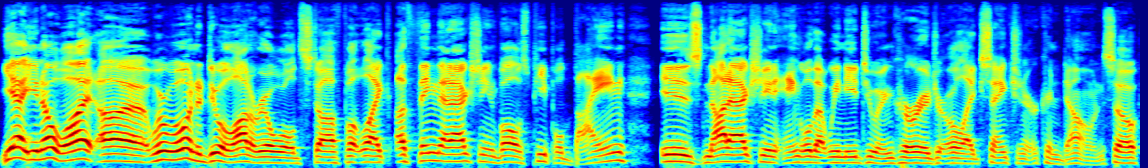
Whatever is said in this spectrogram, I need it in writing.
yeah, you know what? Uh, we're willing to do a lot of real world stuff, but like a thing that actually involves people dying is not actually an angle that we need to encourage or, like sanction or condone. So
